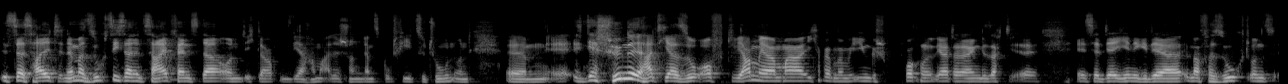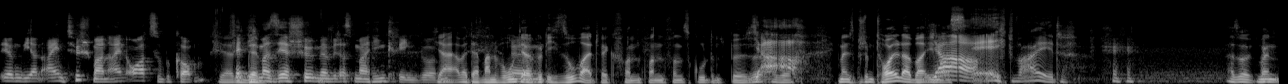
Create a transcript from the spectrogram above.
ist das halt, ne, man sucht sich seine Zeitfenster und ich glaube, wir haben alle schon ganz gut viel zu tun. Und ähm, äh, der Schüngel hat ja so oft, wir haben ja mal, ich habe ja mal mit ihm gesprochen und er hat dann gesagt, äh, er ist ja derjenige, der immer versucht, uns irgendwie an einen Tisch mal an einen Ort zu bekommen. Ja, Fände ich mal sehr schön, wenn wir das mal hinkriegen würden. Ja, aber der Mann wohnt ähm, ja wirklich so weit weg von, von, von Gut und Böse. Ja. Also, ich meine, es ist bestimmt toll dabei, ja. ist echt weit. Also, ich meine,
